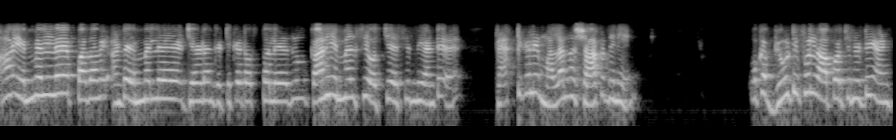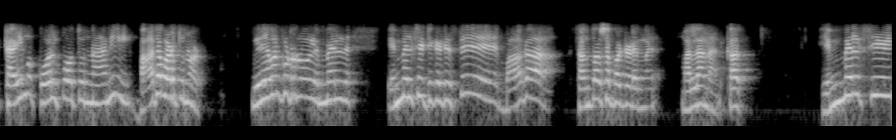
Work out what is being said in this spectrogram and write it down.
ఆ ఎమ్మెల్యే పదవి అంటే ఎమ్మెల్యే చేయడానికి టికెట్ వస్తలేదు కానీ ఎమ్మెల్సీ వచ్చేసింది అంటే ప్రాక్టికలీ మల్లన్న షాక్ తిని ఒక బ్యూటిఫుల్ ఆపర్చునిటీ అండ్ టైం కోల్పోతున్నా అని బాధపడుతున్నాడు. మీరేమనుకుంటారు ఎమ్మెల్యే ఎమ్మెల్సీ టికెట్ ఇస్తే బాగా సంతోషపడ్డాడు ఎమ్మె మల్లన్న అని కాదు. ఎమ్మెల్సీ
